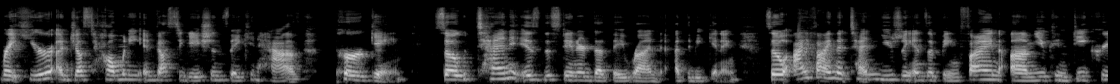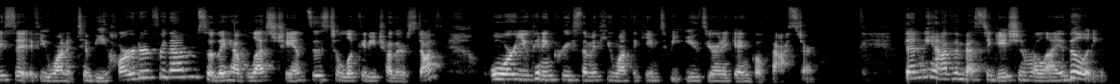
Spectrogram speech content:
right here adjusts how many investigations they can have per game. So 10 is the standard that they run at the beginning. So I find that 10 usually ends up being fine. Um, you can decrease it if you want it to be harder for them, so they have less chances to look at each other's stuff, or you can increase them if you want the game to be easier and again go faster. Then we have investigation reliability.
